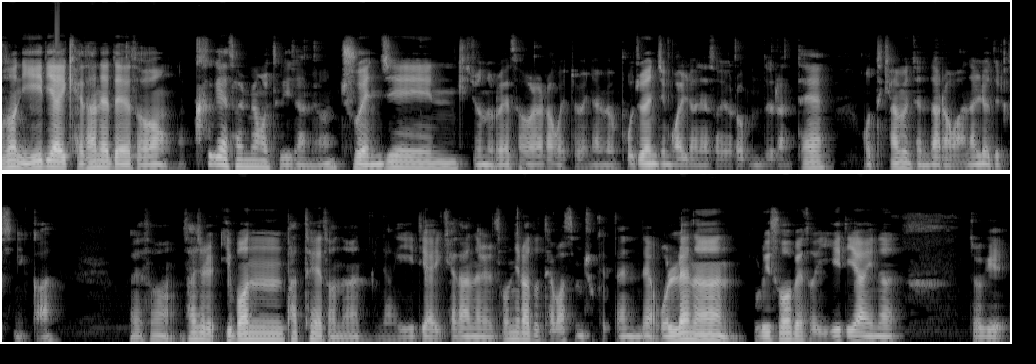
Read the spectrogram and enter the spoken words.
우선 EADI 계산에 대해서 크게 설명을 드리자면 주 엔진 기준으로 해석을 하라고 했죠. 왜냐하면 보조 엔진 관련해서 여러분들한테 어떻게 하면 된다라고 안 알려드렸으니까. 그래서 사실 이번 파트에서는 그냥 EDI 계산을 손이라도 대봤으면 좋겠다 했는데 원래는 우리 수업에서 EDI는 저기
